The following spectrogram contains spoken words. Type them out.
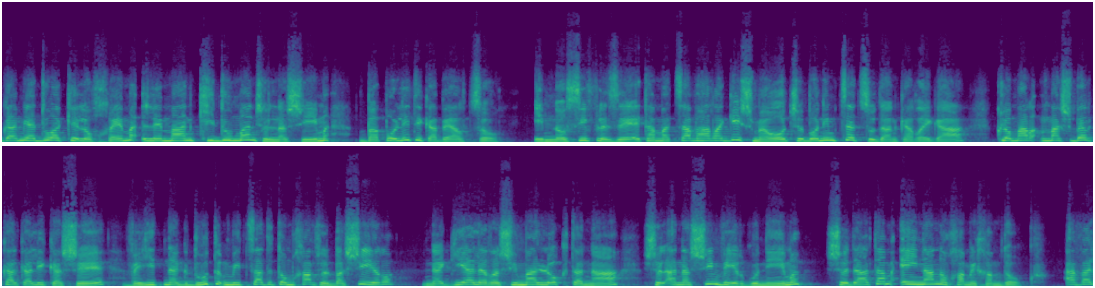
גם ידוע כלוחם למען קידומן של נשים בפוליטיקה בארצו. אם נוסיף לזה את המצב הרגיש מאוד שבו נמצאת סודאן כרגע, כלומר משבר כלכלי קשה והתנגדות מצד תומכיו של בשיר, נגיע לרשימה לא קטנה של אנשים וארגונים שדעתם אינה נוחה מחמדוק. אבל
